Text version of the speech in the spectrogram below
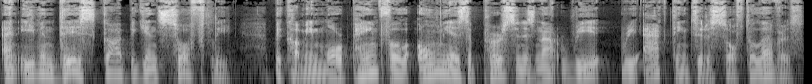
And even this God begins softly becoming more painful only as the person is not re- reacting to the softer levels.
